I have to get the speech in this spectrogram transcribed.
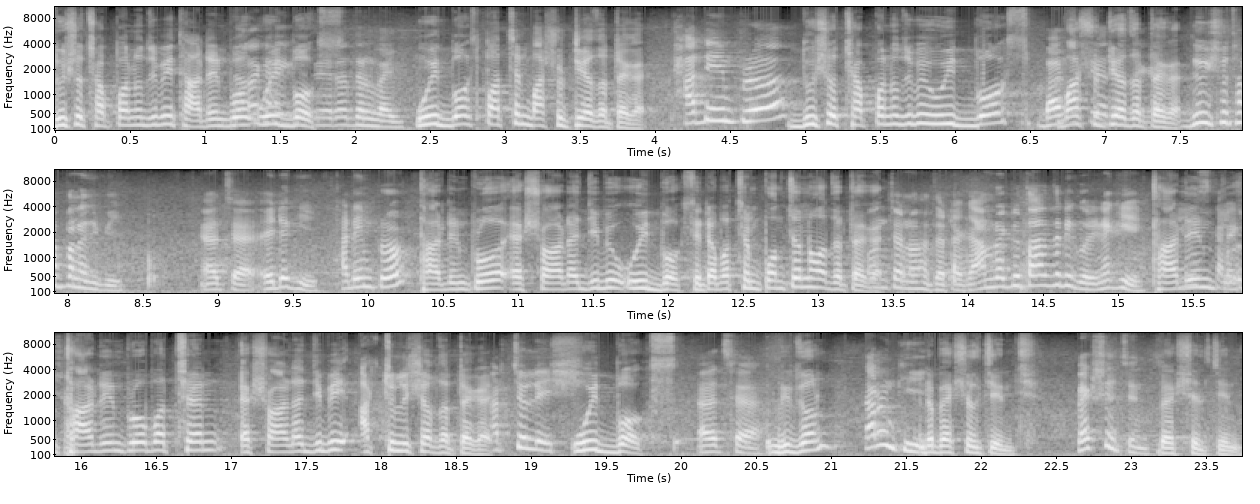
দুইশো ছাপ্পান্ন GB thirteen pro with box with box পাচ্ছেন বাষট্টি হাজার টাকায়। থার্টিন প্রো দুশো ছাপ্পান্ন জিবি উইথ বক্স বাষট্টি হাজার টাকা। দুইশো ছাপ্পান্ন জিবি আচ্ছা এটা কি? থার্টিন প্রো থার্টিন প্রো একশো আঠাশ জিবি উইথ বক্স এটা পাচ্ছেন পঞ্চান্ন হাজার টাকা। পঞ্চান্ন হাজার টাকা। আমরা একটু তাড়াতাড়ি করি নাকি? থার্টিন থার্টিন প্রো পাচ্ছেন একশো আঠাশ জিবি আটচল্লিশ হাজার টাকা আটচল্লিশ। উইথ বক্স আচ্ছা। রিজন কারণ কি? এটা back shell change back shell change back shell change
